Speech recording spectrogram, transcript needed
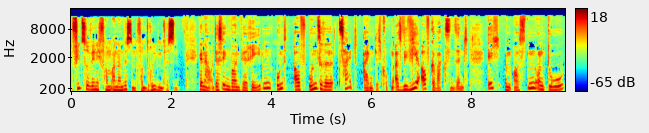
viel zu wenig vom anderen wissen, von drüben wissen. Genau, und deswegen wollen wir reden und auf unsere Zeit eigentlich gucken. Also wie wir aufgewachsen sind. Ich im Osten und du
